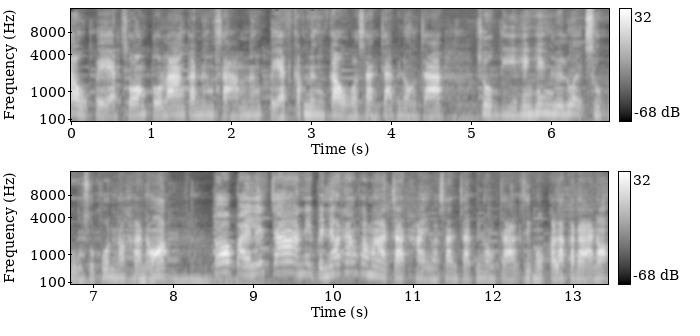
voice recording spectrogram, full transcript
9 8 2 ตัวล่างกัน1 3 1 8 กับ1 9ว่าสันจ้าพี่น้องจ้าโชคดีเฮงๆรวยๆสุขูสุขคนเนาะค่ะเนาะต่อไปเลยจ้า นี่เป็นแนวทางพม่าจัดให้ว่าสันจ้าพี่น้องจ้า16 กรกฎาเนาะ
